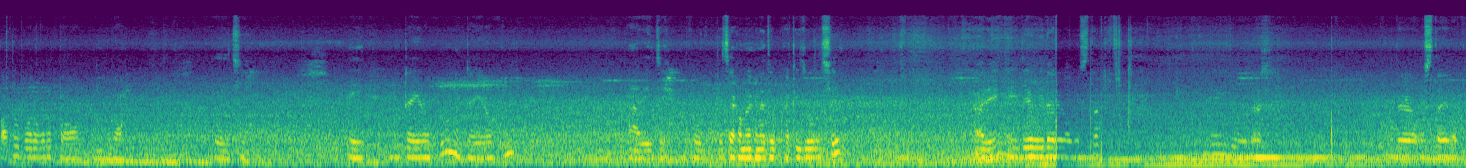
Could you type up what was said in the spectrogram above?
কত বড় বড় টব বন্ধুরা। পেয়েছি এই এটা এরকম এটা এরকম। আর এই যে, ফুল ফুটেছে, এখন এখানে ধূপকাঠি জ্বলছে। আর, এই যে ওয়েদারের অবস্থা। এই যে ওয়েদার ওয়েদারের অবস্থা এরকম।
